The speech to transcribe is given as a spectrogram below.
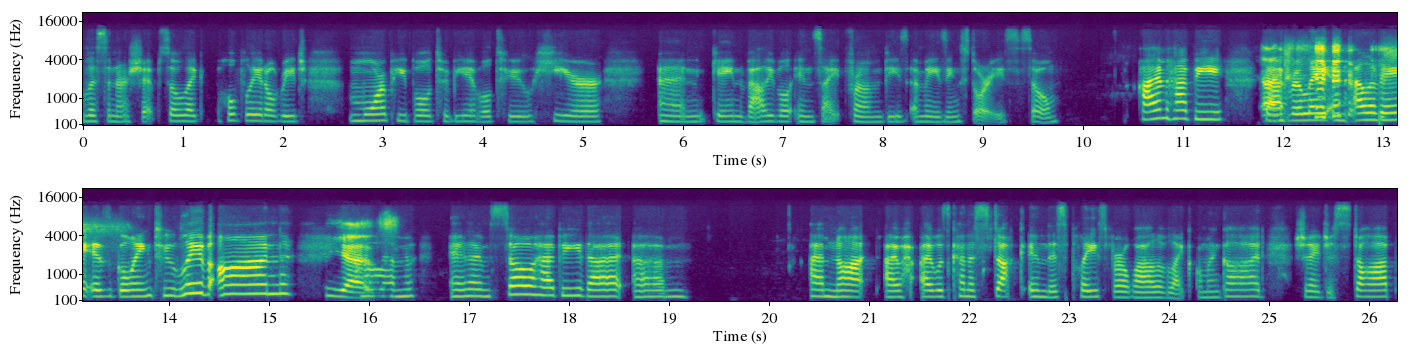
listenership. So like hopefully it'll reach more people to be able to hear and gain valuable insight from these amazing stories. So I'm happy that Relate and Elevate is going to live on. yes. Um, and I'm so happy that um, I'm not. I I was kind of stuck in this place for a while of like, oh my God, should I just stop?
